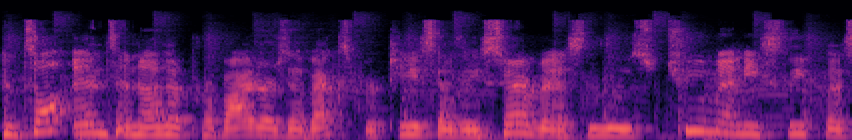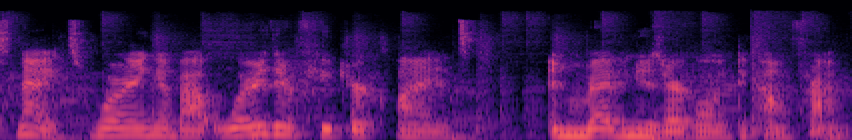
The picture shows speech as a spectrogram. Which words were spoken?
Consultants and other providers of expertise as a service lose too many sleepless nights worrying about where their future clients and revenues are going to come from.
